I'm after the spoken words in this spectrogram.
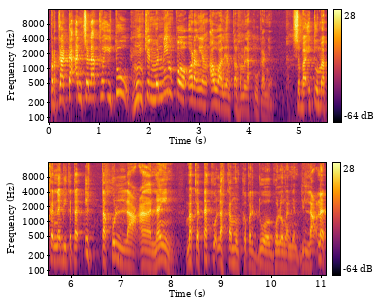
Perkataan celaka itu mungkin menimpa orang yang awal yang telah melakukannya. Sebab itu maka Nabi kata ittaqul la'anain. Maka takutlah kamu kepada dua golongan yang dilaknat.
